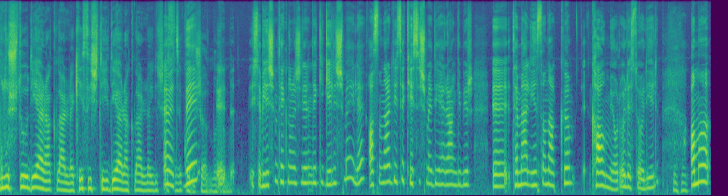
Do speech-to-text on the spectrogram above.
buluştuğu diğer haklarla, kesiştiği diğer haklarla ilişkisini Evet, ve, konuşalım o e, zaman. İşte bilişim teknolojilerindeki gelişmeyle aslında neredeyse kesişmediği herhangi bir e, temel insan hakkı kalmıyor öyle söyleyelim. Ama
